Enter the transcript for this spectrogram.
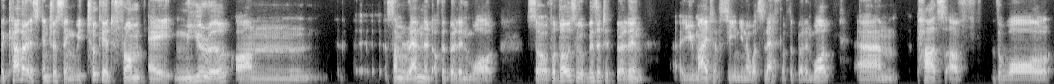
The cover is interesting. We took it from a mural on some remnant of the Berlin Wall. So for those who have visited Berlin, uh, you might have seen, you know, what's left of the Berlin Wall. Um, parts of the wall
